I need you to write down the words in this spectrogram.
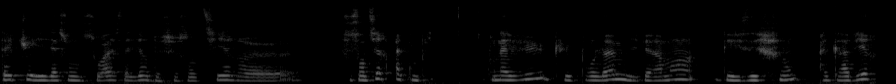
d'actualisation de soi, c'est-à-dire de se sentir, euh, se sentir accompli. Donc on a vu que pour l'homme, il y avait vraiment des échelons à gravir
